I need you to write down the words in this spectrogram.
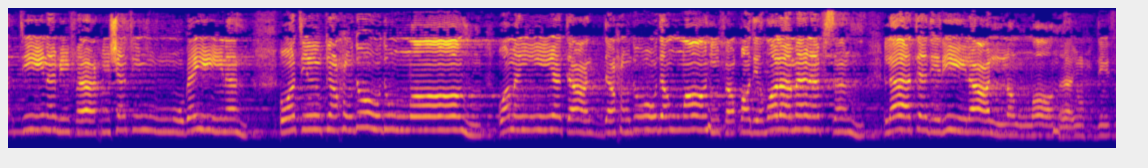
يأتين بفاحشة مبينة وتلك حدود الله ومن يتعد حدود الله فقد ظلم نفسه لا تدري لعل الله يحدث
